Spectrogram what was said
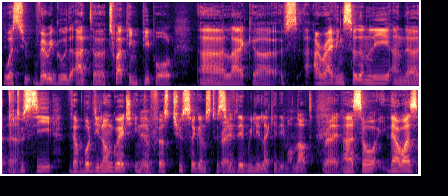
who was very good at uh, trapping people, uh, like uh, arriving suddenly and uh, to, Yeah. to see their body language in Yeah. the first two seconds to see if they really liked him or not. Right. Uh, so there was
